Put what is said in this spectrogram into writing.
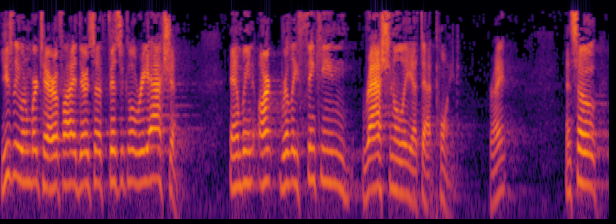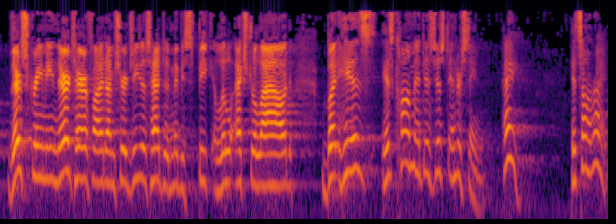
Usually when we're terrified, there's a physical reaction. And we aren't really thinking rationally at that point, right? And so they're screaming, they're terrified. I'm sure Jesus had to maybe speak a little extra loud, but his, his comment is just interesting. Hey, it's alright.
